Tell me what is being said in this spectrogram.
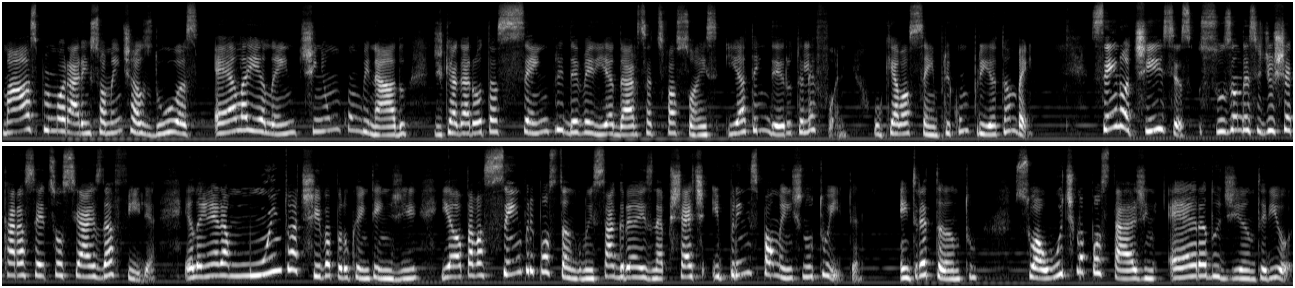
mas por morarem somente as duas, ela e Elaine tinham um combinado de que a garota sempre deveria dar satisfações e atender o telefone, o que ela sempre cumpria também. Sem notícias, Susan decidiu checar as redes sociais da filha. Elaine era muito ativa, pelo que eu entendi, e ela estava sempre postando no Instagram, Snapchat e principalmente no Twitter. Entretanto, sua última postagem era do dia anterior.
